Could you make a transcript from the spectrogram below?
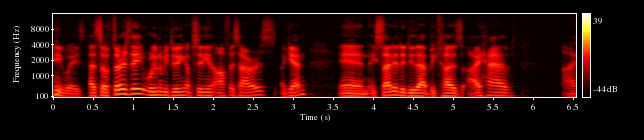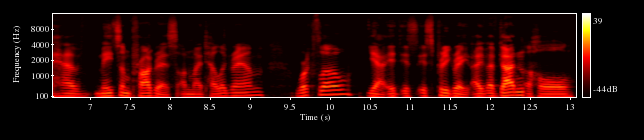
Anyways, uh, so Thursday we're gonna be doing Obsidian office hours again, and excited to do that because I have, I have made some progress on my Telegram workflow. Yeah, it, it's it's pretty great. I've I've gotten a whole.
